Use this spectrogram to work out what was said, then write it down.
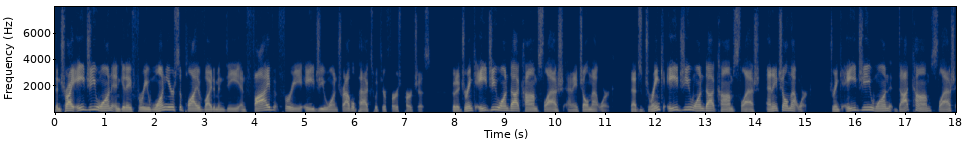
then try AG1 and get a free one year supply of vitamin D and five free AG1 travel packs with your first purchase. Go to drinkag1.com slash NHL Network. That's drinkag1.com slash NHL Network. Drinkag1.com slash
